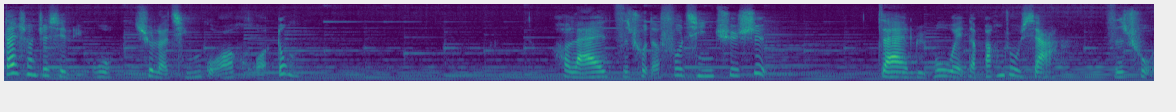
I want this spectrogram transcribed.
带上这些礼物去了秦国活动。后来，子楚的父亲去世，在吕不韦的帮助下，子楚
